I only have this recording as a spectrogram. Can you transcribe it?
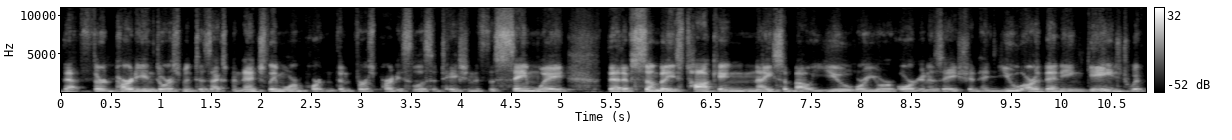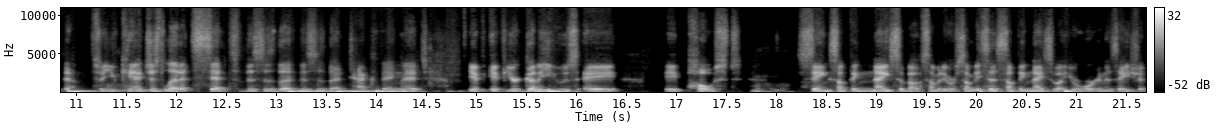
that third party endorsement is exponentially more important than first party solicitation. It's the same way that if somebody's talking nice about you or your organization and you are then engaged with them. So you can't just let it sit. So this is the this is the tech thing that if if you're going to use a a post Mhm. saying something nice about somebody or somebody says something nice about your organization,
